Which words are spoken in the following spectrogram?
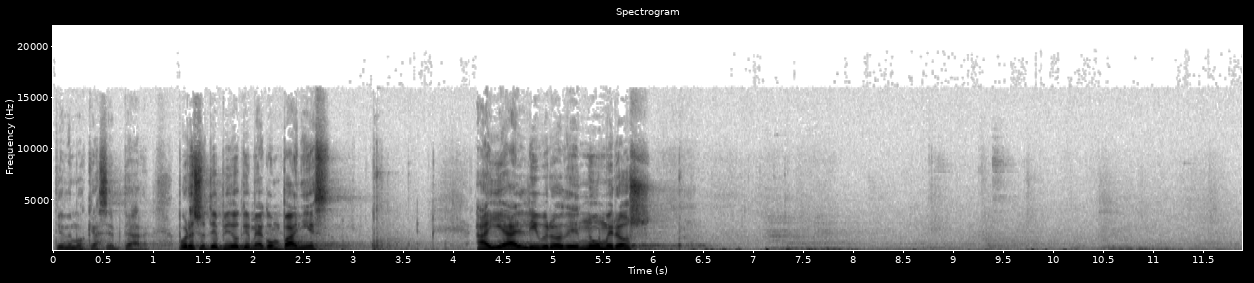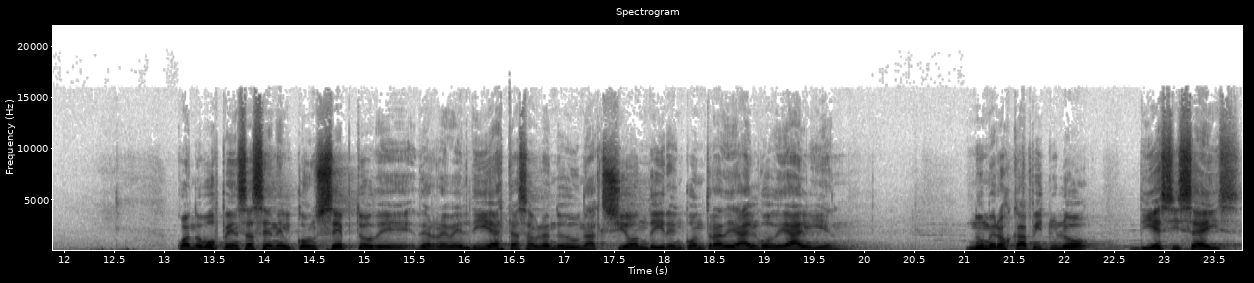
tenemos que aceptar. Por eso te pido que me acompañes ahí al libro de números, Cuando vos pensás en el concepto de, rebeldía, estás hablando de una acción de ir en contra de algo, de alguien. Números capítulo 16.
